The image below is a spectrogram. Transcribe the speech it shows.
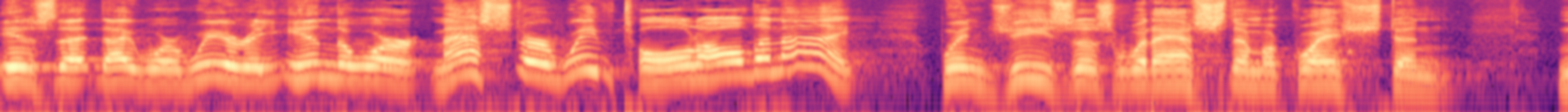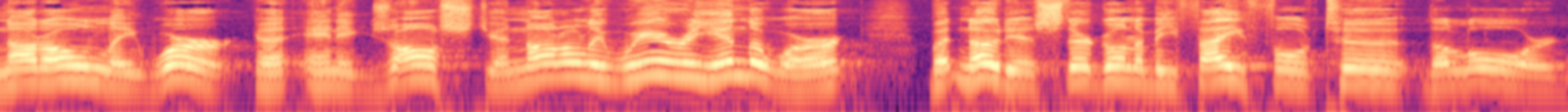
is that they were weary in the work. Master, we've toiled all the night. When Jesus would ask them a question, not only work uh, and exhaustion, not only weary in the work, but notice they're going to be faithful to the Lord.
